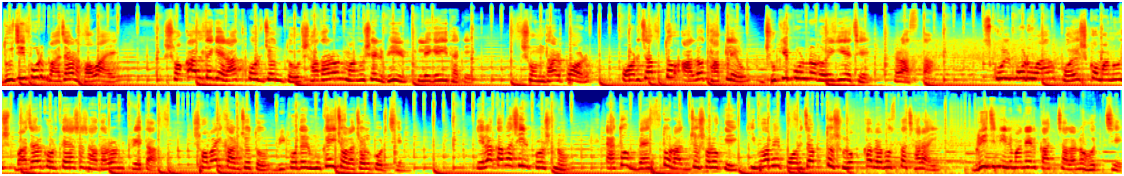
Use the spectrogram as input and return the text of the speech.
দুজিপুর বাজার হওয়ায় সকাল থেকে রাত পর্যন্ত সাধারণ মানুষের ভিড় লেগেই থাকে। সন্ধ্যার পর পর্যাপ্ত আলো থাকলেও ঝুঁকিপূর্ণ রয়ে গিয়েছে রাস্তা। স্কুল পড়ুয়া, বয়স্ক মানুষ, বাজার করতে আসা সাধারণ ক্রেতা সবাই কার্যত বিপদের মুখেই চলাচল করছেন। এলাকাবাসীর প্রশ্ন এত ব্যস্ত রাজ্য সড়কে কীভাবে পর্যাপ্ত সুরক্ষা ব্যবস্থা ছাড়াই ব্রিজ নির্মাণের কাজ চালানো হচ্ছে?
